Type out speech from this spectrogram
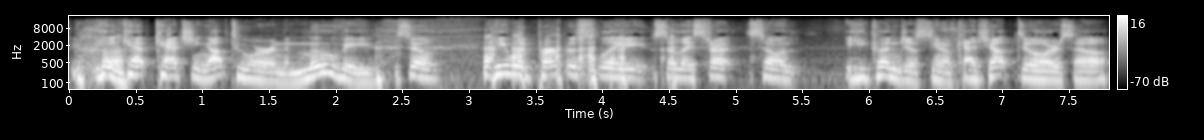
He kept catching up to her in the movie, so he would purposely. So they start. So he couldn't just you know catch up to her. So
